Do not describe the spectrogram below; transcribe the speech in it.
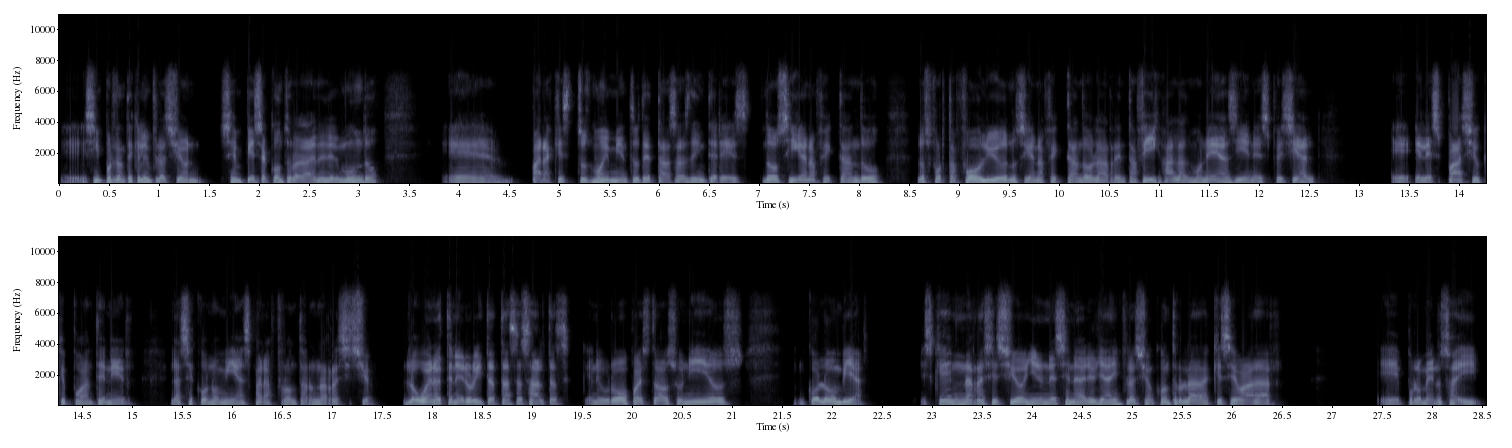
eh, es importante que la inflación se empiece a controlar en el mundo eh, para que estos movimientos de tasas de interés no sigan afectando los portafolios, no sigan afectando la renta fija, las monedas y en especial eh, el espacio que puedan tener las economías para afrontar una recesión. Lo bueno de tener ahorita tasas altas en Europa, Estados Unidos, en Colombia, es que en una recesión y en un escenario ya de inflación controlada que se va a dar, eh, por lo menos hay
